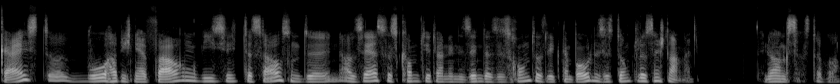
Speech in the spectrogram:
Geist, wo habe ich eine Erfahrung, wie sieht das aus? Und äh, als erstes kommt dir dann in den Sinn, dass es runter, es liegt am Boden, es ist dunkel, es ist eine Schlange wenn du Angst hast davor.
